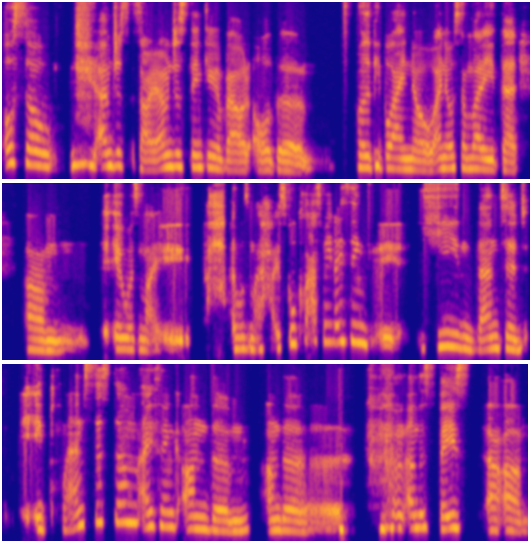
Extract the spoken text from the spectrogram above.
also I'm just sorry. I'm just thinking about all the all the people I know. I know somebody that um, it was my it was my high school classmate. I think he invented a plan system, I think, on the on the on the space uh, um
